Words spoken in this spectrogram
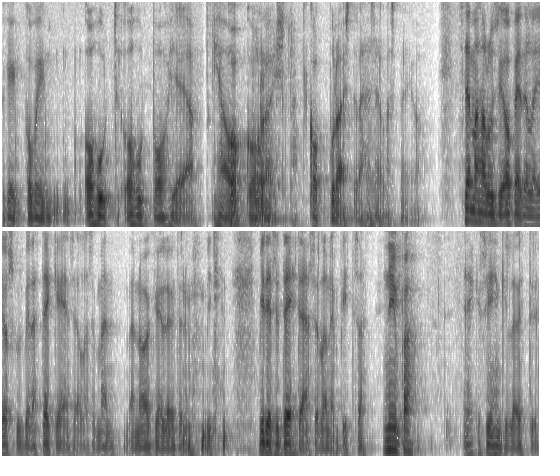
oikein kovin ohut, ohut pohja ja ihan ok. Koppuraista. Koppuraista vähän sellaista, joo. Sitä mä haluaisin opetella joskus vielä tekemään sellaisen. Mä en, mä en oikein löytänyt, miten, miten se tehdään sellainen pizza. Niinpä. Ehkä siihenkin löytyy.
